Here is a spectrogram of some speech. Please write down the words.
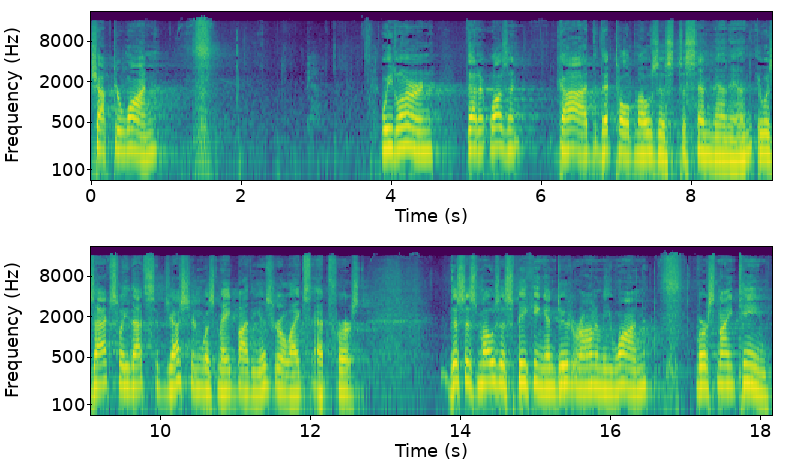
chapter 1, we learn that it wasn't God that told Moses to send men in. It was actually that suggestion was made by the Israelites at first. This is Moses speaking in Deuteronomy 1, verse 19.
